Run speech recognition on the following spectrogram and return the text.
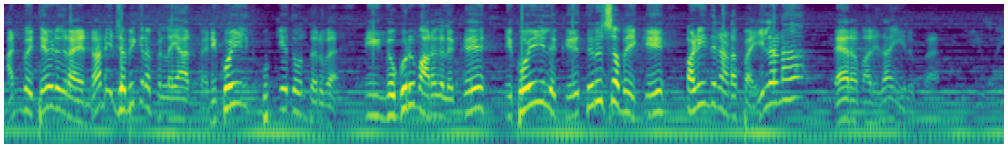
அன்பை தேடுகிறாய் என்றால் நீ ஜெபிக்கிற பிள்ளையா இருப்ப. நீ கோயிலுக்கு முக்கியத்துவம் தருவ. நீ இங்க குருமார்களுக்கு நீ கோயிலுக்கு திருச்சபைக்கு பணிந்து நடப்ப. இல்லனா வேற மாதிரி தான் இருப்பேன். நீ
